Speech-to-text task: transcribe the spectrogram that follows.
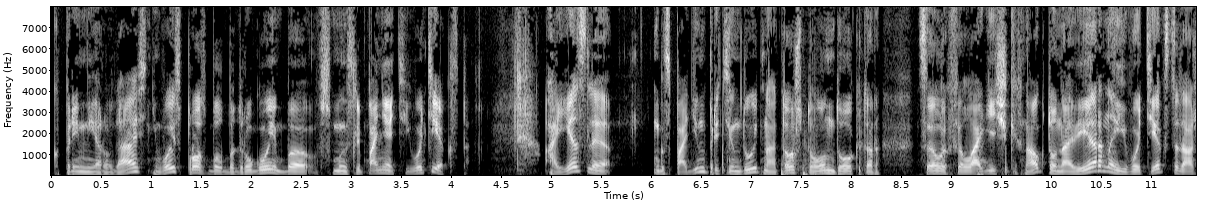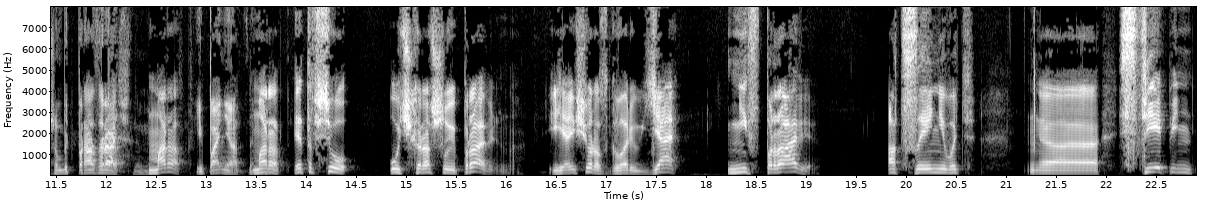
к примеру, да, с него и спрос был бы другой, бы в смысле понятия его текста. А если господин претендует на то, что он доктор целых филологических наук, то, наверное, его тексты должны быть прозрачными Марат, и понятными. Марат, это все очень хорошо и правильно. И я еще раз говорю, я не вправе оценивать э, степень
